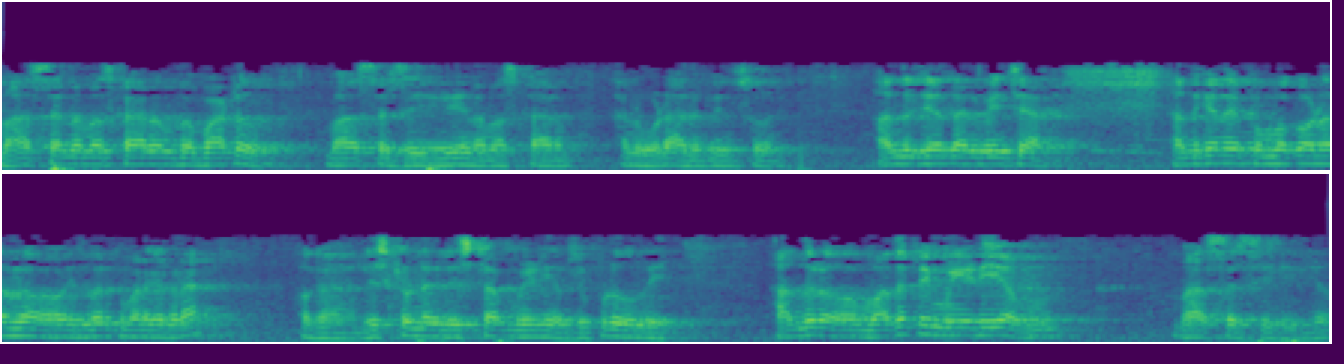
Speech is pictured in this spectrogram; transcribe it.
మాస్టర్ నమస్కారంతో పాటు మాస్టర్ సివి నమస్కారం అని కూడా అనిపించు అని అందుచేత అనిపించారు. అందుకనే కుంభకోణంలో ఇదివరకు మనకి అక్కడ ఒక లిస్ట్ ఉండేది లిస్ట్ ఆఫ్ మీడియంస్ ఇప్పుడు ఉంది. అందులో మొదటి మీడియం మాస్టర్ సివి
